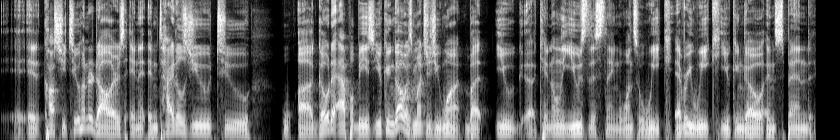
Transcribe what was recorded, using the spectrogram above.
it costs you two hundred dollars and it entitles you to uh, go to Applebee's. You can go as much as you want, but you uh, can only use this thing once a week. Every week you can go and spend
